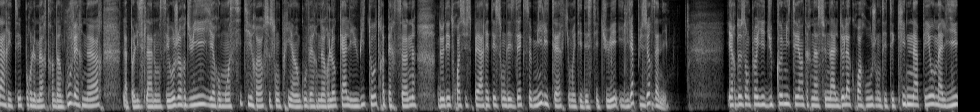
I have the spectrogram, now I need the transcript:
arrêtés, pour le meurtre d'un gouverneur. La police l'a annoncé aujourd'hui. Hier, au moins six tireurs se sont pris à un gouverneur local et huit autres personnes. Deux des trois suspects arrêtés sont des ex-militaires qui ont été destitués il y a plusieurs années. Hier, deux employés du Comité international de la Croix-Rouge ont été kidnappés au Mali.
